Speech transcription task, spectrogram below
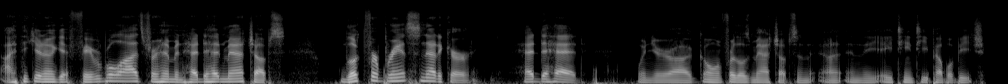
I think you're going to get favorable odds for him in head to head matchups. Look for Brandt Snedeker head to head when you're uh, going for those matchups in uh, in the AT&T Pebble Beach.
